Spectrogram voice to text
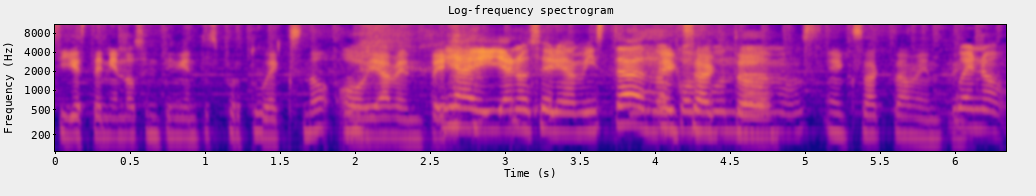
sigues teniendo sentimientos por tu ex, ¿no? Obviamente. y ahí ya no sería amistad, no Exacto, Exactamente. Bueno,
